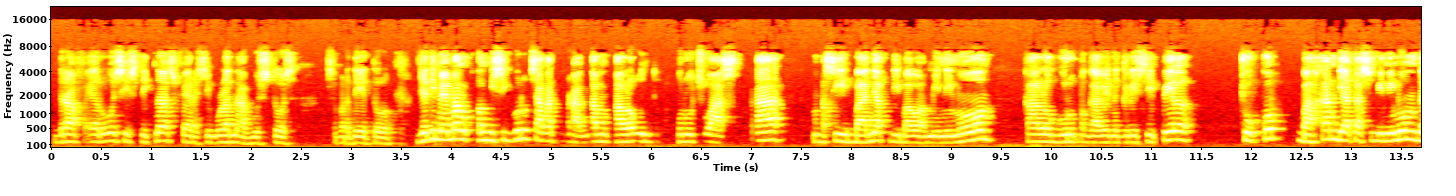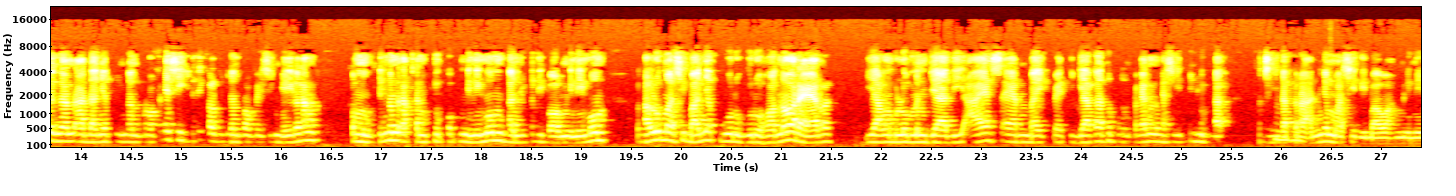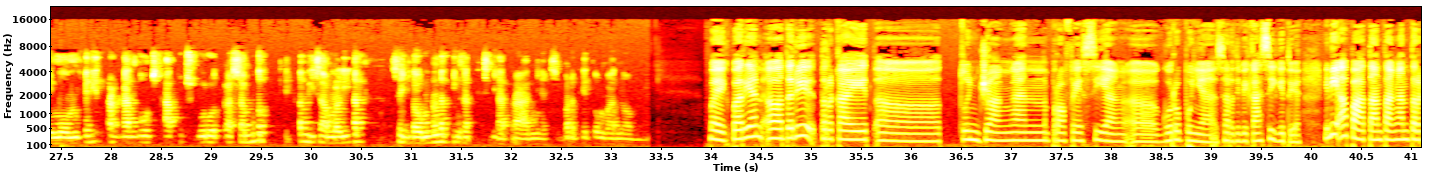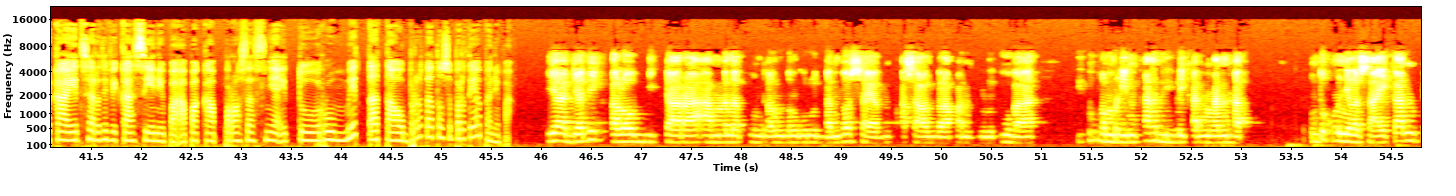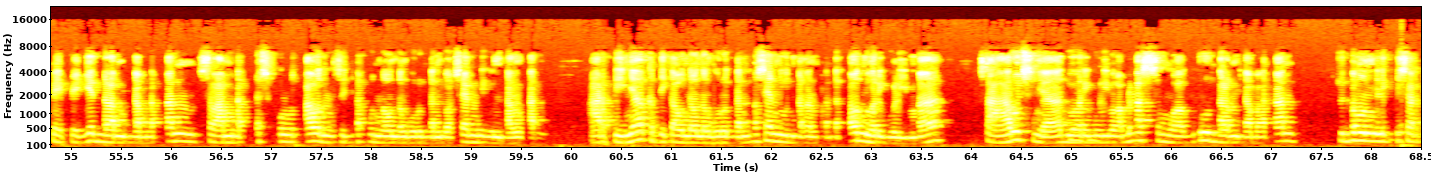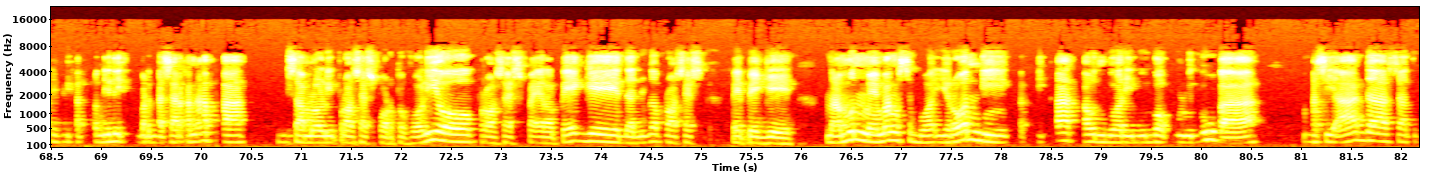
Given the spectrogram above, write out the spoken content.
draft RUU Sisdiknas versi bulan Agustus seperti itu. Jadi memang kondisi guru sangat beragam kalau untuk guru swasta masih banyak di bawah minimum. Kalau guru pegawai negeri sipil cukup bahkan di atas minimum dengan adanya tunjangan profesi. Jadi kalau tunjangan profesinya hilang, kemungkinan akan cukup minimum dan juga di bawah minimum. Lalu masih banyak guru-guru honorer yang belum menjadi ASN baik P3K ataupun PNS itu juga kesejahteraannya masih di bawah minimum. Jadi tergantung status guru tersebut kita bisa melihat sejauh mana tingkat kesejahteraannya. Seperti itu Mbak Nomi. Baik, Pak Rian, uh, tadi terkait uh, tunjangan profesi yang uh, guru punya sertifikasi gitu ya. Ini apa tantangan terkait sertifikasi ini, Pak? Apakah prosesnya itu rumit atau berat atau seperti apa nih, Pak? Ya, jadi kalau bicara amanat Undang-Undang Guru dan Dosen pasal 82 itu pemerintah diberikan mandat untuk menyelesaikan PPG dalam jabatan selama 10 tahun sejak Undang-Undang Guru dan Dosen diundangkan. Artinya ketika Undang-Undang Guru dan Dosen diundangkan pada tahun 2005, seharusnya 2015 semua guru dalam jabatan sudah memiliki sertifikat pendidik berdasarkan apa? Bisa melalui proses portofolio, proses PLPG, dan juga proses PPG. Namun memang sebuah ironi ketika tahun 2022 masih ada 1,6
